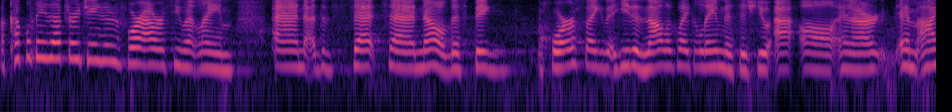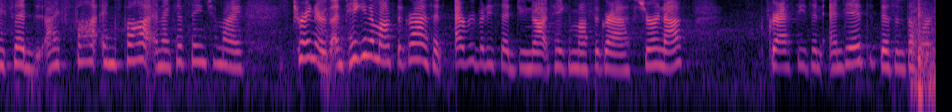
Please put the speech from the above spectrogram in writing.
a couple days after I changed him to four hours, he went lame. And the vet said, no, this big horse like that he does not look like a lameness issue at all and our and i said i fought and fought and i kept saying to my trainers i'm taking him off the grass and everybody said do not take him off the grass sure enough grass season ended doesn't the horse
